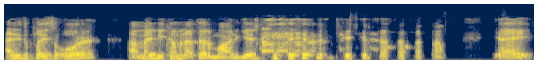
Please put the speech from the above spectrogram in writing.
I need to place an order I may be coming out there tomorrow to get it up hey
